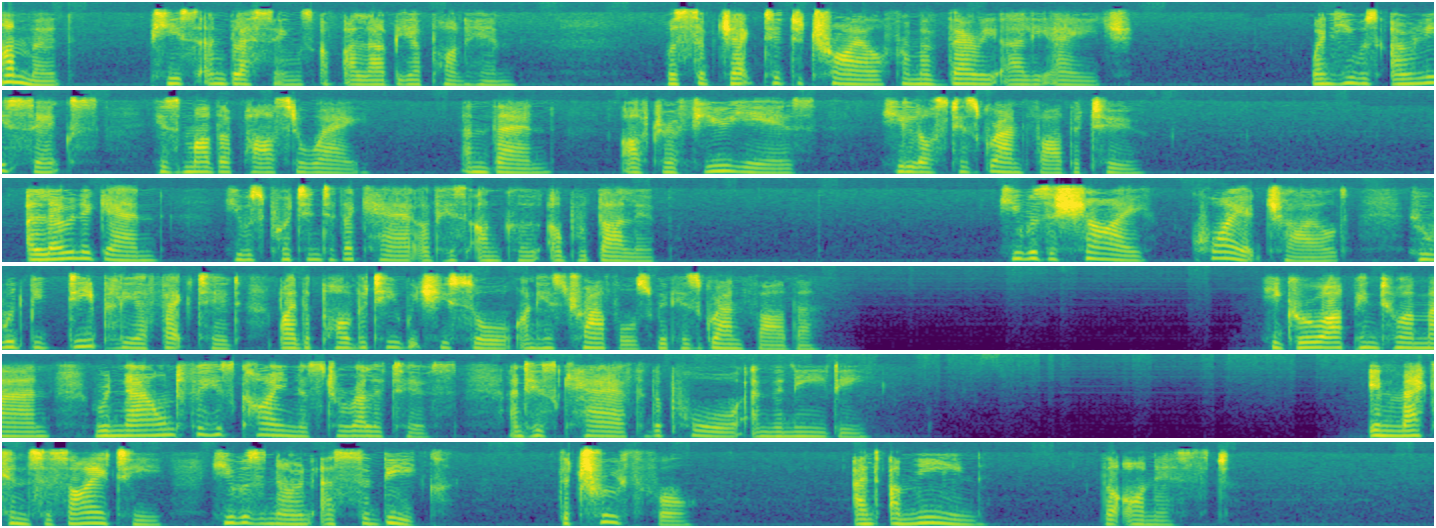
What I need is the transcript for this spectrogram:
Muhammad, peace and blessings of Allah be upon him, was subjected to trial from a very early age. When he was only six, his mother passed away, and then, after a few years, he lost his grandfather too. Alone again, he was put into the care of his uncle Abu Talib. He was a shy, quiet child who would be deeply affected by the poverty which he saw on his travels with his grandfather. He grew up into a man renowned for his kindness to relatives and his care for the poor and the needy. In Meccan society, he was known as Sadiq, the truthful, and Amin, the honest.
